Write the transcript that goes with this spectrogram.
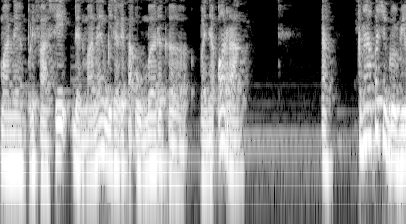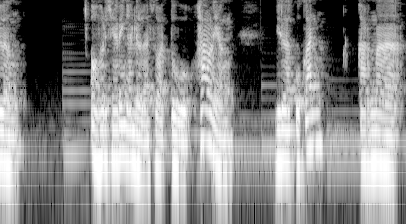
mana yang privasi dan mana yang bisa kita umbar ke banyak orang. Nah kenapa sih gue bilang oversharing adalah suatu hal yang dilakukan karena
